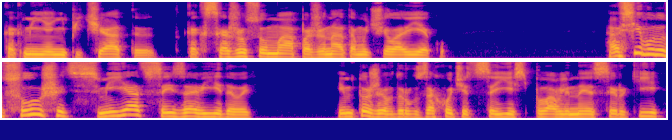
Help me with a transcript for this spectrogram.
как меня не печатают, как схожу с ума по женатому человеку. А все будут слушать, смеяться и завидовать. Им тоже вдруг захочется есть плавленые сырки,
